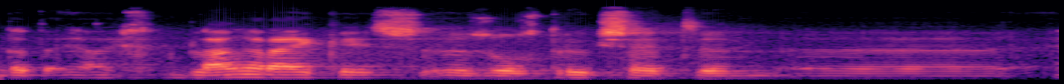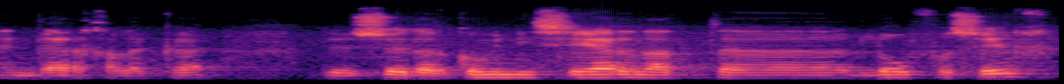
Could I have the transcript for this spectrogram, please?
dat eigenlijk belangrijk is, zoals druk zetten en dergelijke. Dus dat communiceren dat loopt voor zich.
